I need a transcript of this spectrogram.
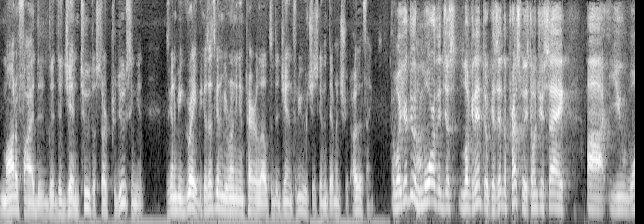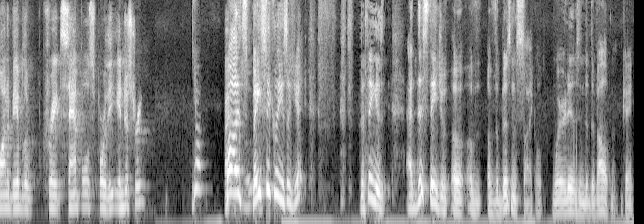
modify the, the, the Gen 2 to start producing it is going to be great because that's going to be running in parallel to the Gen 3, which is going to demonstrate other things. Well, you're doing more than just looking into it because in the press release, don't you say uh, you want to be able to create samples for the industry? Yeah. Right. Well, it's basically it's a, yeah. the thing is at this stage of, of of the business cycle where it is in the development. Okay,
